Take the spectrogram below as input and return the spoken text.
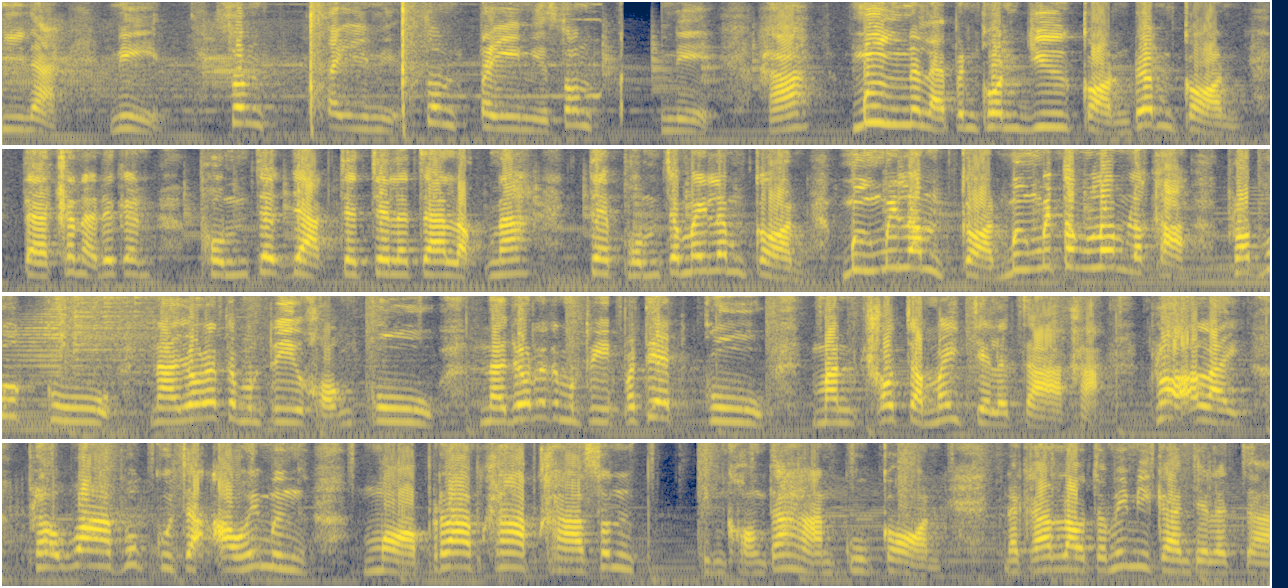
นี่นะนี่ ส้นตีนนี่ส้นตีนนี่ส้น นี่ฮะมึงนั่นแหละเป็นคนยือก่อนเริ่มก่อน แต่ขณะเดียวกัน ผมจะอยากจะเจรจาหรอกนะ แต่ผมจะไม่เริ่มก่อน มึงไม่เริ่มก่อน มึงไม่ต้องเริ่มหรอกค่ะ เพราะพวกกู นายกรัฐมนตรีของกู นายกรัฐมนตรีประเทศกู มันเขาจะไม่เจรจาค่ะ เพราะอะไรเพราะว่าพวกกูจะเอาให้มึงหมอบราบคาบคาส้น กินของทหารกูก่อนนะคะ เราจะไม่มีการเจรจา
